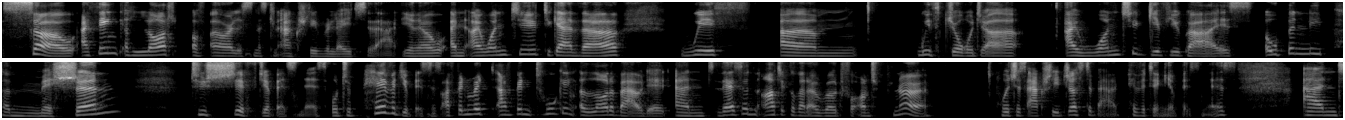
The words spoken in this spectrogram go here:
So I think a lot of our listeners can actually relate to that, you know, and I want to together with um with Georgia, I want to give you guys openly permission to shift your business or to pivot your business. I've been re- I've been talking a lot about it and there's an article that I wrote for Entrepreneur which is actually just about pivoting your business. And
